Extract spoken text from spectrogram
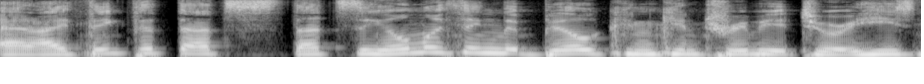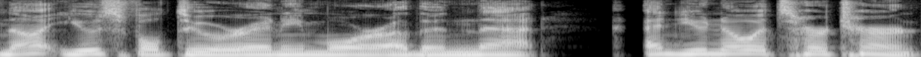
And I think that that's that's the only thing that Bill can contribute to her. He's not useful to her anymore, other than that. And you know, it's her turn.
